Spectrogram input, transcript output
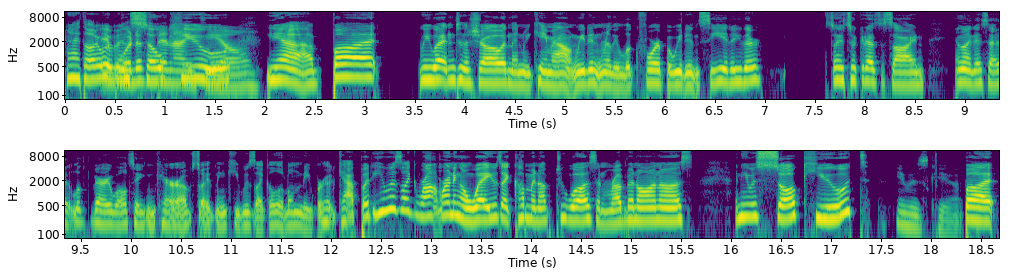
And I thought it would have been so been cute. ideal. Yeah, but we went into the show and then we came out and we didn't really look for it, but we didn't see it either. So I took it as a sign. And like I said, it looked very well taken care of. So I think he was like a little neighborhood cat. But he was like run- running away. He was like coming up to us and rubbing on us. And he was so cute. He was cute. But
